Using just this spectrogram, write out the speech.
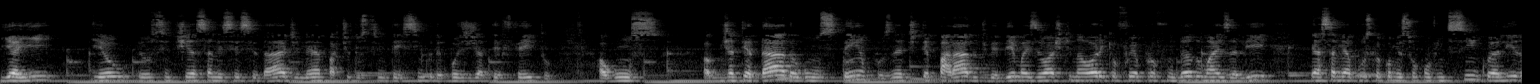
E aí eu, eu senti essa necessidade, né, a partir dos 35, depois de já ter feito alguns já ter dado alguns tempos, né, de ter parado de beber, mas eu acho que na hora que eu fui aprofundando mais ali, essa minha busca começou com 25, ali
